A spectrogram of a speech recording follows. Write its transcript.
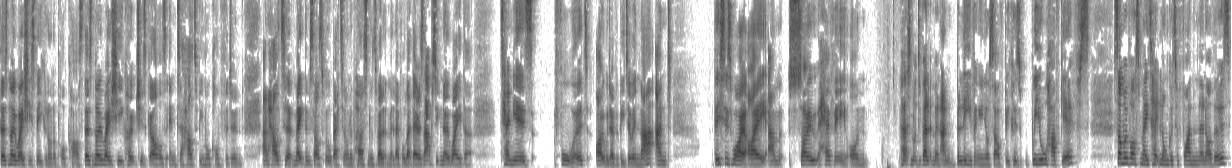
There's no way she's speaking on a podcast. There's no way she coaches girls into how to be more confident and how to make themselves feel better on a personal development level. Like, there is absolutely no way that 10 years forward I would ever be doing that. And this is why I am so heavy on personal development and believing in yourself because we all have gifts some of us may take longer to find them than others.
